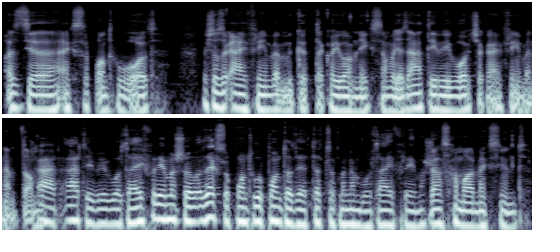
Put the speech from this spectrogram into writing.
Az uh, extra.hu volt. És azok iframe-ben működtek, ha jól emlékszem, vagy az ATV volt, csak iframe-ben, nem tudom. Át, ATV volt iframe-es, az extra.hu pont azért tetszett, mert nem volt iframe-es. De az hamar megszűnt.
